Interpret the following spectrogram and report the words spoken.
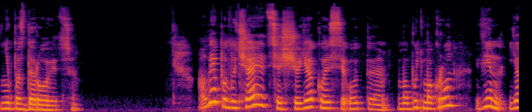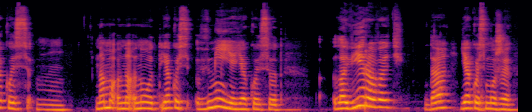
не поздоровиться. Але виходить, що якось, от, е, мабуть, Макрон, він якось, ну, от, якось вміє якось от лавірувати да? якось може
